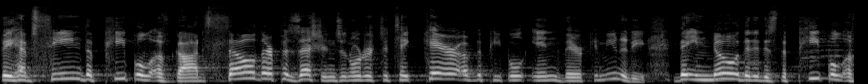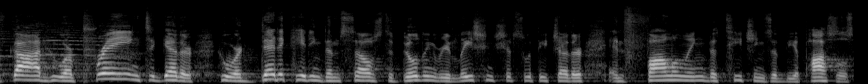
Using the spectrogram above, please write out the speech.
They have seen the people of God sell their possessions in order to take care of the people in their community. They know that it is the people of God who are praying together, who are dedicating themselves to building relationships with each other and following the teachings of the apostles.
